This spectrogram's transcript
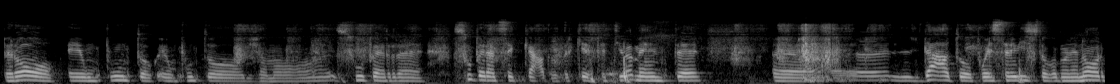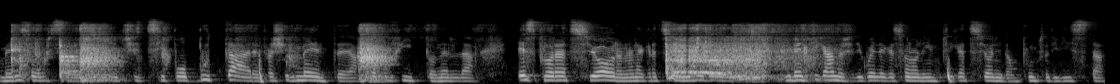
però è un punto, è un punto diciamo, super, super azzeccato perché effettivamente eh, il dato può essere visto come un'enorme risorsa e ci si può buttare facilmente a capofitto nella esplorazione, nella creazione di motori, dimenticandoci di quelle che sono le implicazioni da un punto di vista,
